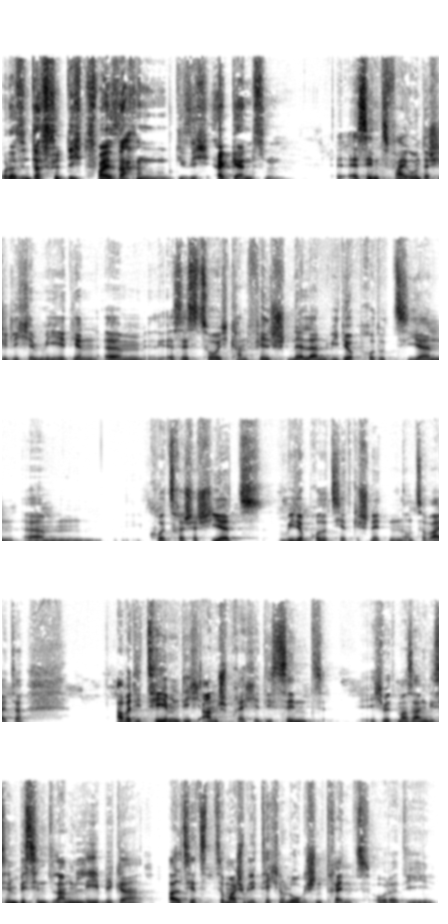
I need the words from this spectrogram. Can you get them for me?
Oder sind das für dich zwei Sachen, die sich ergänzen? Es sind zwei unterschiedliche Medien. Ähm, es ist so, ich kann viel schneller ein Video produzieren, ähm, kurz recherchiert, Video produziert, geschnitten und so weiter. Aber die Themen, die ich anspreche, die sind, ich würde mal sagen, die sind ein bisschen langlebiger als jetzt zum Beispiel die technologischen Trends oder die,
